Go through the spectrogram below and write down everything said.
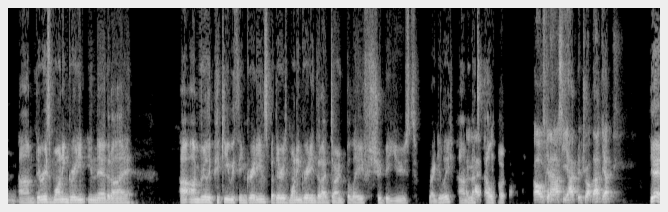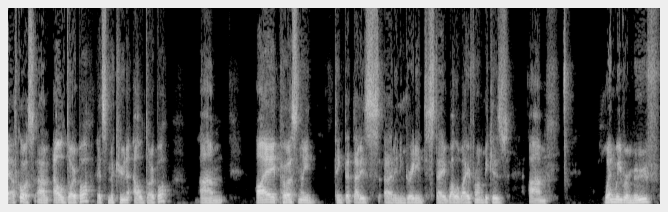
Mm. Um, there is one ingredient in there that I, I'm really picky with ingredients, but there is one ingredient that I don't believe should be used regularly, um, and that's. I was going to ask you. You happy to drop that? Yep. Yeah, of course. Um, L-Dopa. It's Mucuna L-Dopa. Um, I personally think that that is uh, an ingredient to stay well away from because um, when we remove,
